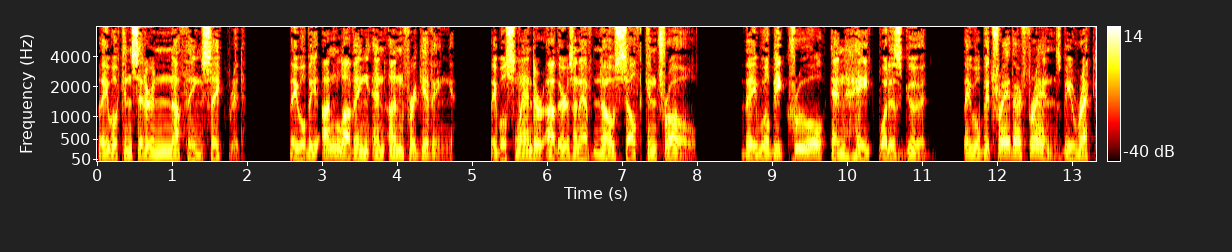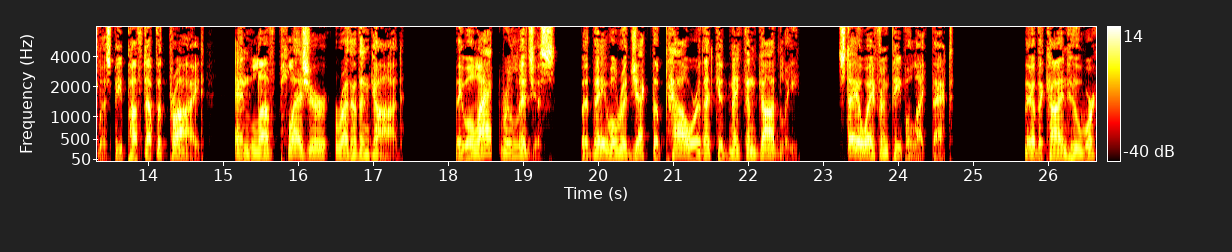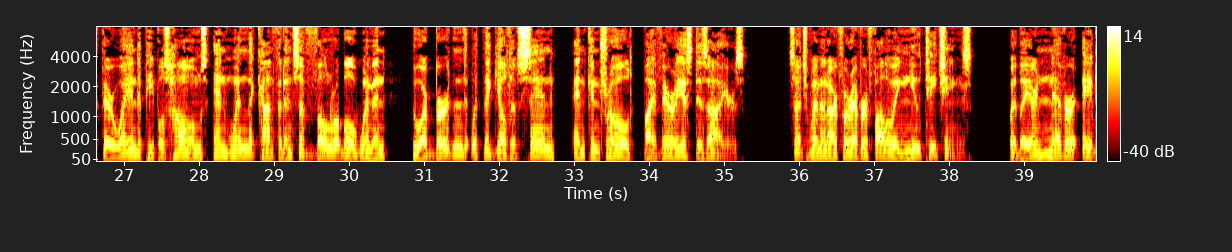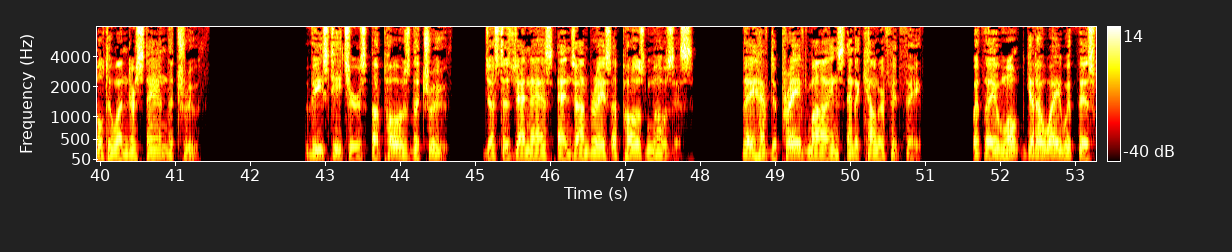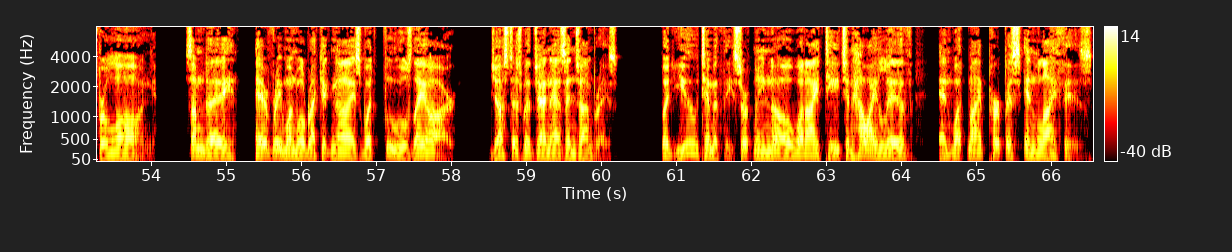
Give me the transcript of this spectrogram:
They will consider nothing sacred. They will be unloving and unforgiving. They will slander others and have no self-control. They will be cruel and hate what is good. They will betray their friends, be reckless, be puffed up with pride, and love pleasure rather than God. They will act religious, but they will reject the power that could make them godly. Stay away from people like that. They're the kind who work their way into people's homes and win the confidence of vulnerable women who are burdened with the guilt of sin and controlled by various desires. Such women are forever following new teachings, but they are never able to understand the truth. These teachers oppose the truth just as Jannes and Jambres opposed Moses. They have depraved minds and a counterfeit faith. But they won't get away with this for long. Someday, everyone will recognize what fools they are, just as with Jannes and Jambres. But you, Timothy, certainly know what I teach and how I live and what my purpose in life is.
